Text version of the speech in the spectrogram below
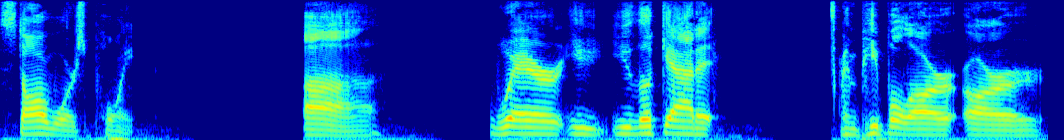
Star Wars point, uh, where you you look at it, and people are are,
